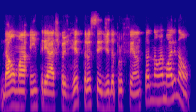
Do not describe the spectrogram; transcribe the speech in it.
dá uma, entre aspas, retrocedida para o Fenta, não é mole, não.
